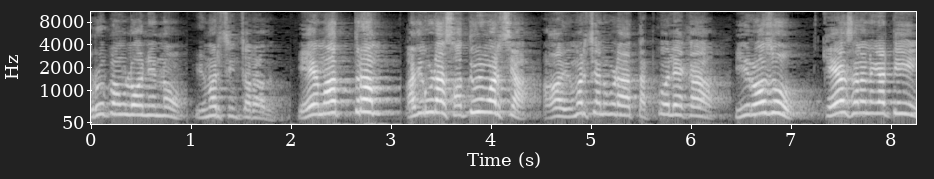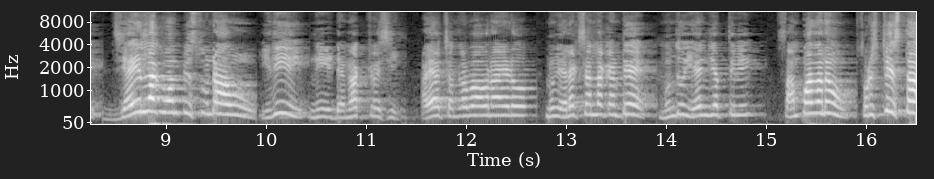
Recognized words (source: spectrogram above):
రూపంలో నిన్ను విమర్శించరాదు. ఏమాత్రం అది కూడా సద్విమర్శ. ఆ విమర్శను కూడా తట్టుకోలేక ఈ రోజు కేసులను కట్టి జైళ్ళకు పంపిస్తున్నావు. ఇది నీ డెమోక్రసీ. అయా చంద్రబాబు నాయుడు నువ్వు ఎలక్షన్ల కంటే ముందు ఏం చెప్తివి? సంపదను సృష్టిస్తా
